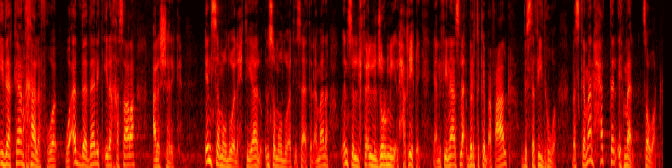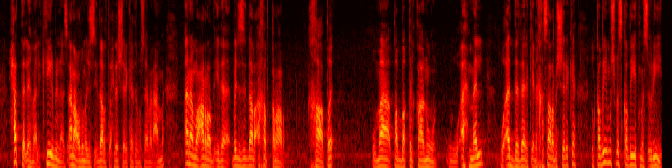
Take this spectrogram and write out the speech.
إذا كان خالف هو وأدى ذلك إلى خسارة على الشركة. انسى موضوع الاحتيال وانسى موضوع إساءة الأمانة وانسى الفعل الجرمي الحقيقي. يعني في ناس لا بيرتكب أفعال وبيستفيد هو. بس كمان حتى الإهمال تصور حتى الإهمال. كثير من الناس أنا عضو مجلس إدارة إحدى الشركات المساهمة العامة أنا معرض إذا مجلس الإدارة أخذ قرار خاطئ وما طبق القانون وأهمل وأدى ذلك إلى خسارة بالشركة، القضية مش بس قضية مسؤولية،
